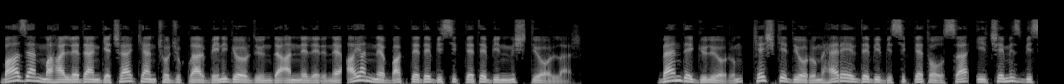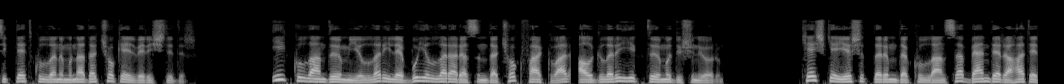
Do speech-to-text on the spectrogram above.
Bazen mahalleden geçerken çocuklar beni gördüğünde annelerine, ay anne bak dede bisiklete binmiş diyorlar. Ben de gülüyorum, keşke diyorum her evde bir bisiklet olsa, ilçemiz bisiklet kullanımına da çok elverişlidir. İlk kullandığım yıllar ile bu yıllar arasında çok fark var, algıları yıktığımı düşünüyorum. Keşke yaşıtlarım da kullansa ben de rahat eder.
